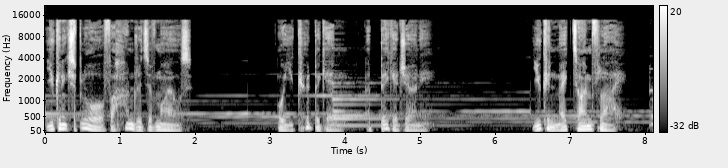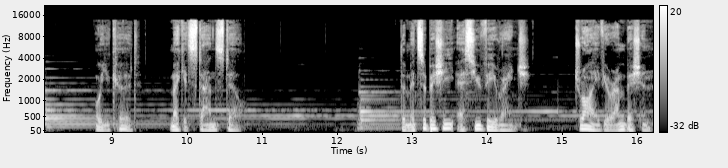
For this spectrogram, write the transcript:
You can explore for hundreds of miles. or you could begin a bigger journey. You can make time fly, or you could make it stand still. The Mitsubishi SUV range. Drive your ambition.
